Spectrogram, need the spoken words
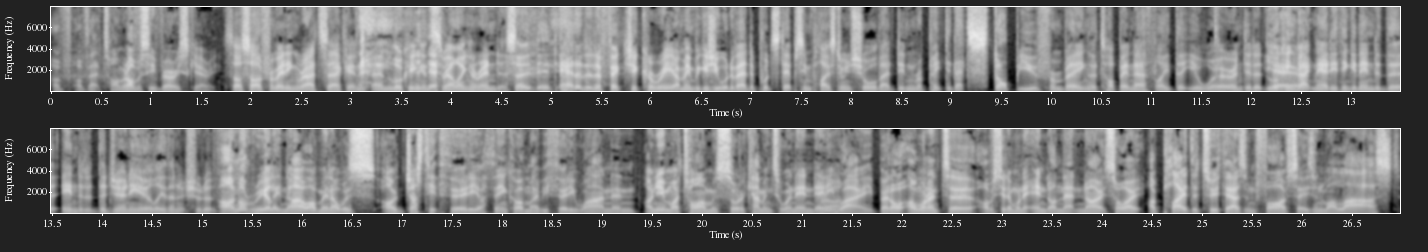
of, of that time, and obviously very scary. So aside from eating ratsack and, and looking yeah. and smelling horrendous, so it, how did it affect your career? I mean, because you would have had to put steps in place to ensure that didn't repeat. Did that stop you from being the top end athlete that you were? And did it, yeah. looking back now, do you think it ended the ended the journey earlier than it should have? Oh, not really. No, I mean, I was I just hit thirty, I think, or maybe thirty one, and I knew my time was sort of coming to an end anyway. Right. But I, I wanted to obviously didn't want to end on that note, so I, I played the two thousand five season, my last,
